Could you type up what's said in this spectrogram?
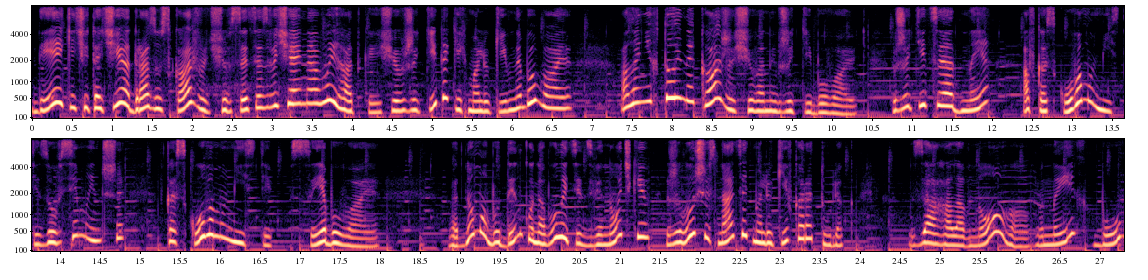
Деякі читачі одразу скажуть, що все це звичайна вигадки що в житті таких малюків не буває. Але ніхто й не каже, що вони в житті бувають. В житті це одне, а в казковому місті зовсім інше. В казковому місті все буває. В одному будинку на вулиці Дзвіночків жило 16 малюків-каратуляк. За головного в них був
